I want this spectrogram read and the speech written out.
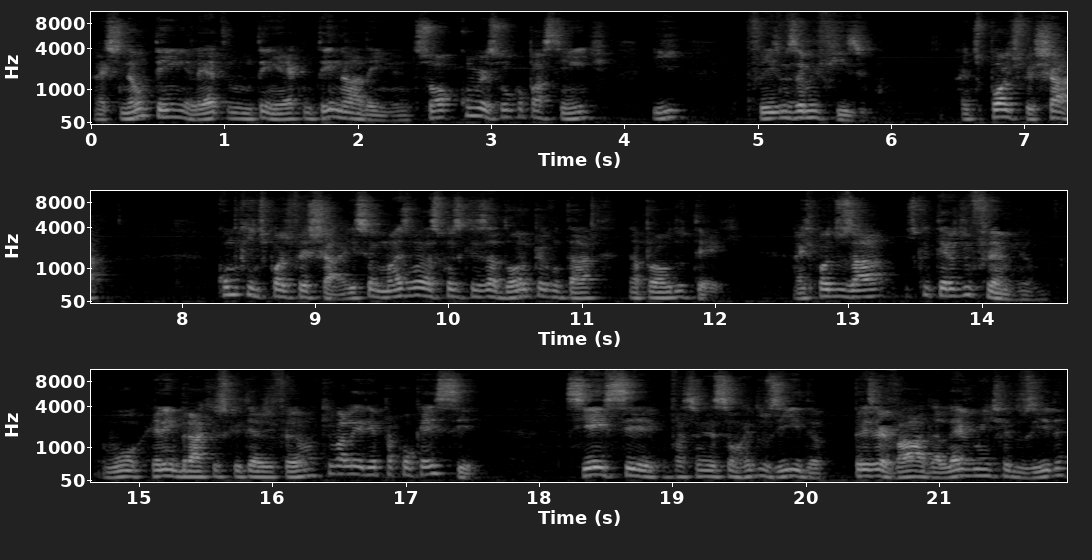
A gente não tem eletro, não tem eco, não tem nada ainda. A gente só conversou com o paciente e fez um exame físico. A gente pode fechar? Como que a gente pode fechar? Isso é mais uma das coisas que eles adoram perguntar na prova do TEC. A gente pode usar os critérios de Framingham. Vou relembrar aqui os critérios de Framingham que valeria para qualquer IC. Se é IC com ejeção reduzida, preservada, levemente reduzida,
